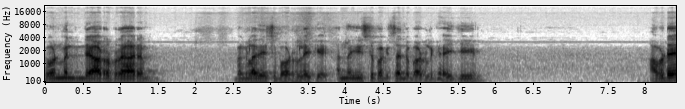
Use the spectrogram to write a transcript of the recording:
ഗവൺമെന്റിന്റെ ഓർഡർ പ്രകാരം ബംഗ്ലാദേശ് ബോർഡറിലേക്ക് അന്ന് ഈസ്റ്റ് പാകിസ്ഥാന്റെ ബോർഡറിലേക്ക് അയക്കുകയും അവിടെ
